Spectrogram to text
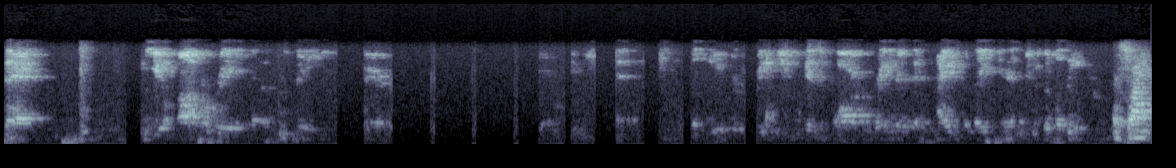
that you operate That's right.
